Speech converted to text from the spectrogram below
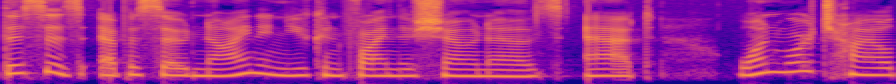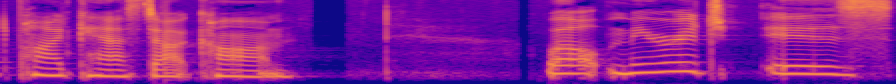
This is episode nine, and you can find the show notes at onemorechildpodcast.com. Well, marriage is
